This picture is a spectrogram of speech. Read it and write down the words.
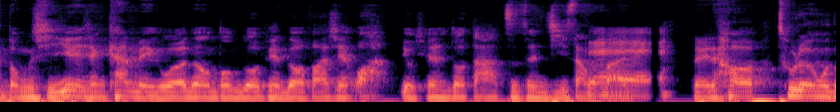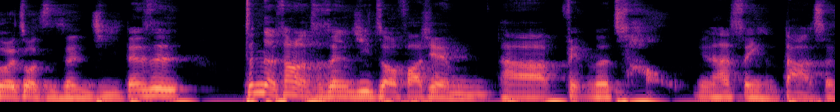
的东西，因为以前看美国的那种动作片都发现哇，有钱人都搭直升机上班，对，对，然后出任务都会坐直升机，但是真的上了直升机之后，发现它非常的吵，因为它声音很大声。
